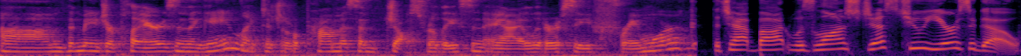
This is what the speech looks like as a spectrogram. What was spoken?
Um, the major players in the game, like Digital Promise, have just released an AI literacy framework. The chatbot was launched just two years ago.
